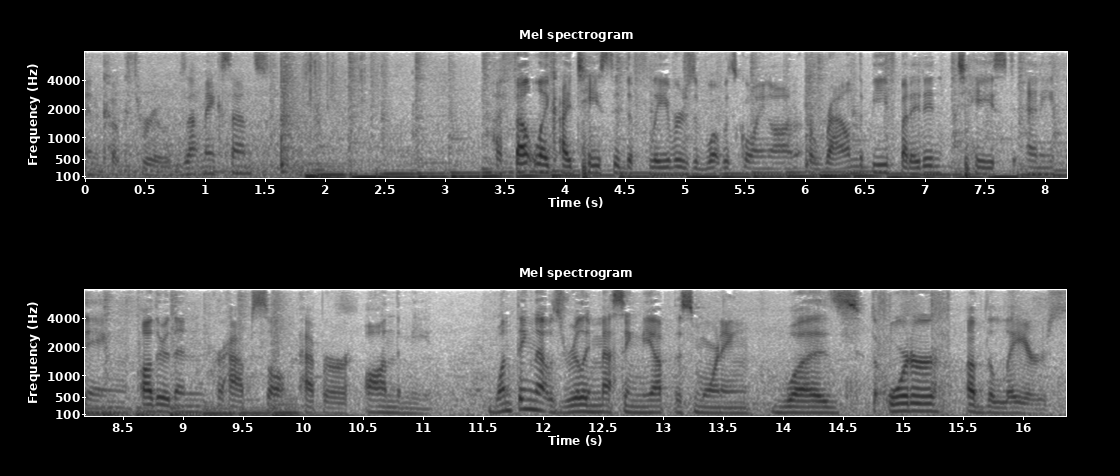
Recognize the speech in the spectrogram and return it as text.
and cook through. Does that make sense? I felt like I tasted the flavors of what was going on around the beef, but I didn't taste anything other than perhaps salt and pepper on the meat. One thing that was really messing me up this morning was the order of the layers.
